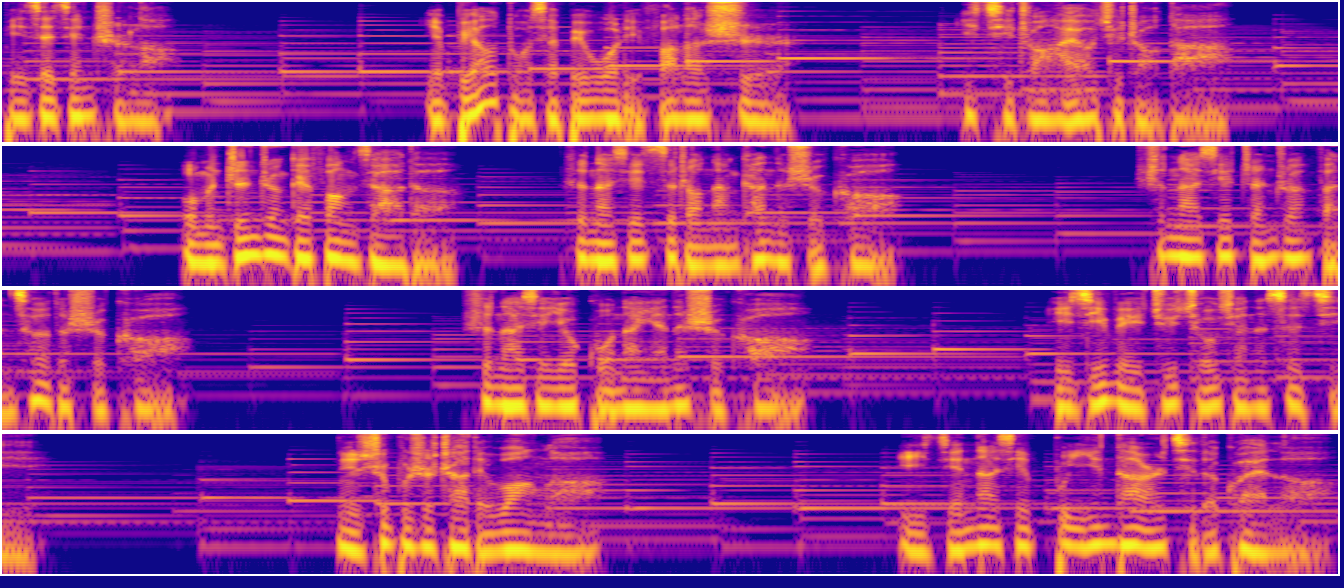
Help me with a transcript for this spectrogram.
别再坚持了，也不要躲在被窝里发了誓，一起床还要去找他。我们真正该放下的，是那些自找难堪的时刻，是那些辗转反侧的时刻，是那些有苦难言的时刻，以及委曲求全的自己。你是不是差点忘了，以前那些不因他而起的快乐，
